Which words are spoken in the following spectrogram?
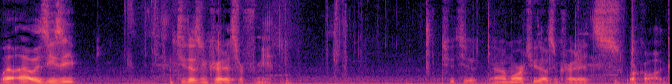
Well, that was easy. 2,000 credits are for me. Two, two, uh, more 2,000 credits. Warcog.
